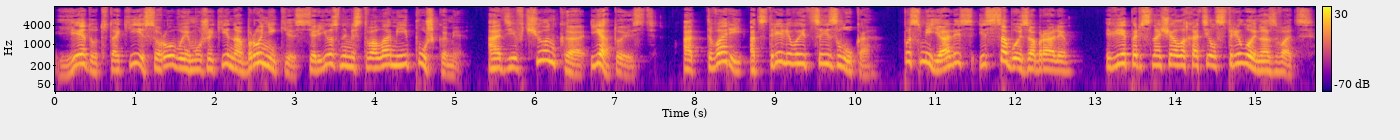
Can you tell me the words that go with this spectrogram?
Едут такие суровые мужики на бронике с серьезными стволами и пушками, а девчонка, я то есть, от тварей отстреливается из лука. Посмеялись и с собой забрали. Вепрь сначала хотел стрелой назвать,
